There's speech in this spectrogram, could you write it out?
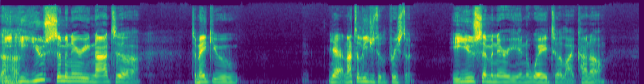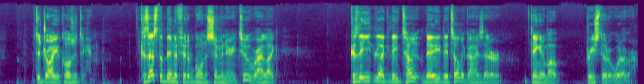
Uh-huh. He, he used seminary not to uh, to make you, yeah, not to lead you to the priesthood. He used seminary in a way to like kind of to draw you closer to him, because that's the benefit of going to seminary too, right? Like, because they like they tell they they tell the guys that are thinking about priesthood or whatever.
